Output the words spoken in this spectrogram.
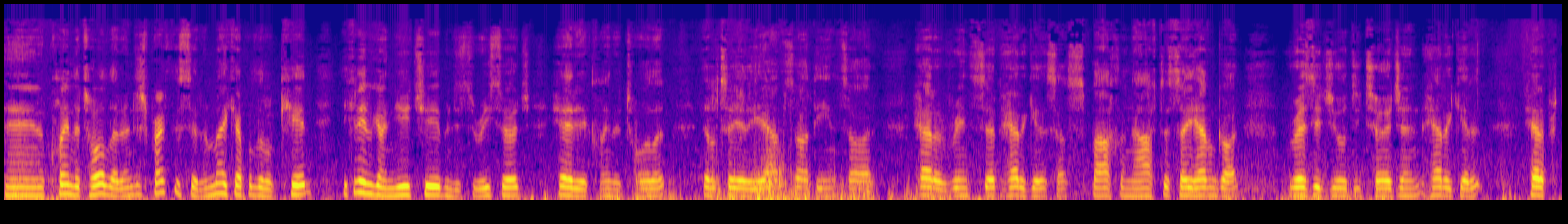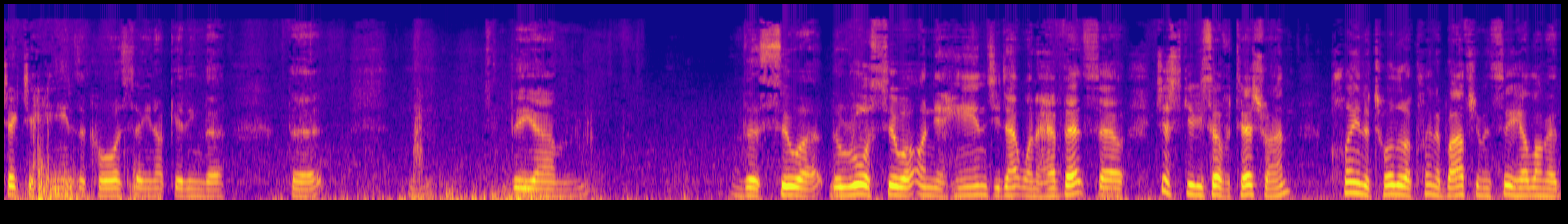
and clean the toilet and just practice it and make up a little kit. You can even go on YouTube and just research how do you clean a toilet. It'll tell you the outside, the inside, how to rinse it, how to get it so sparkling after so you haven't got residual detergent, how to get it, how to protect your hands of course so you're not getting the, the, the, um, the sewer, the raw sewer on your hands. You don't want to have that. So just give yourself a test run clean a toilet or clean a bathroom and see how long it,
